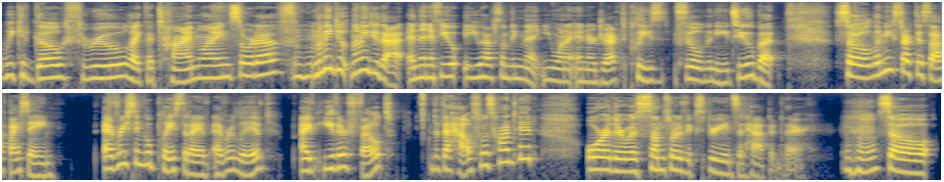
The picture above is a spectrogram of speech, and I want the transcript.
we could go through like a timeline, sort of. Mm-hmm. Let me do. Let me do that. And then if you you have something that you want to interject, please feel the need to. But so let me start this off by saying, every single place that I have ever lived, I've either felt that the house was haunted, or there was some sort of experience that happened there. Mhm. So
